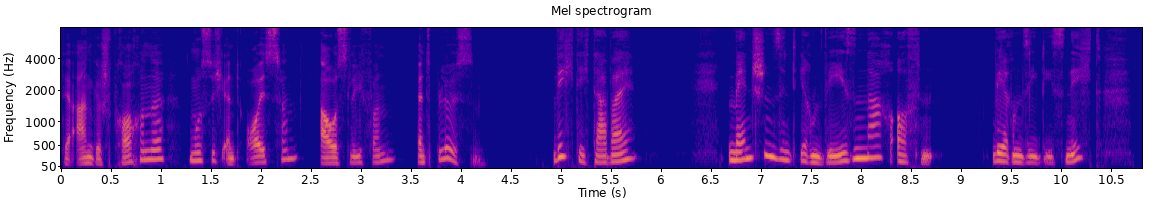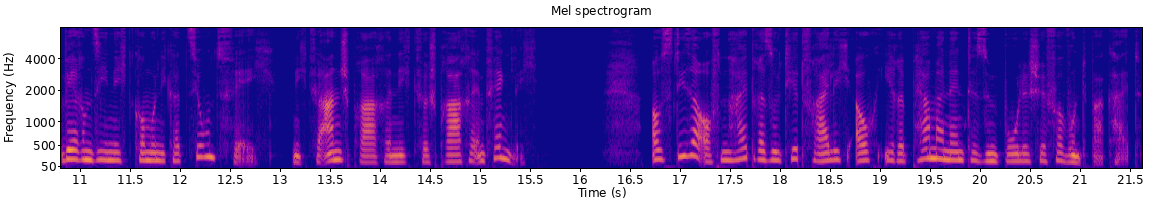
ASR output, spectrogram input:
Der Angesprochene muss sich entäußern, ausliefern, entblößen. Wichtig dabei, Menschen sind ihrem Wesen nach offen. Wären sie dies nicht, wären sie nicht kommunikationsfähig, nicht für Ansprache, nicht für Sprache empfänglich. Aus dieser Offenheit resultiert freilich auch ihre permanente symbolische Verwundbarkeit.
